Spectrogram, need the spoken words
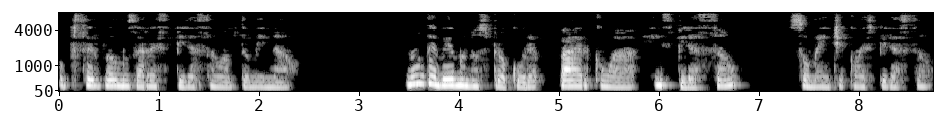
observamos a respiração abdominal. Não devemos nos preocupar com a inspiração, somente com a expiração.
